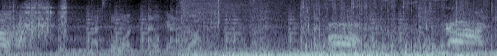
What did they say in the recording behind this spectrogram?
Oh God! That's the one. Okay, drop. it. Hey,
